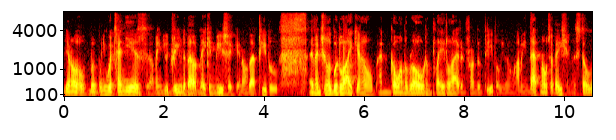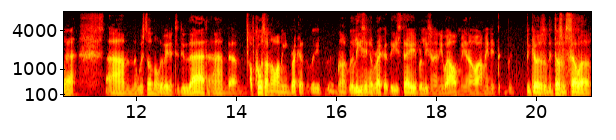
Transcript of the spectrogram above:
you know, but when you were ten years, I mean, you dreamed about making music, you know, that people eventually would like, you know, and go on the road and play it live in front of people, you know. I mean, that motivation is still there. Um, we're still motivated to do that, and um, of course, I know. I mean, record releasing a record these days, releasing a new album, you know, I mean, it, it because it doesn't sell a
